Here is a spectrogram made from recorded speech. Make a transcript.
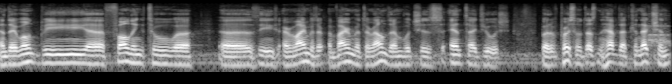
and they won't be uh, falling to uh, uh, the environment, environment around them, which is anti-Jewish. But a person who doesn't have that connection,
